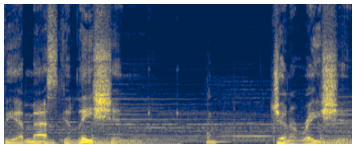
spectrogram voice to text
the emasculation generation.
